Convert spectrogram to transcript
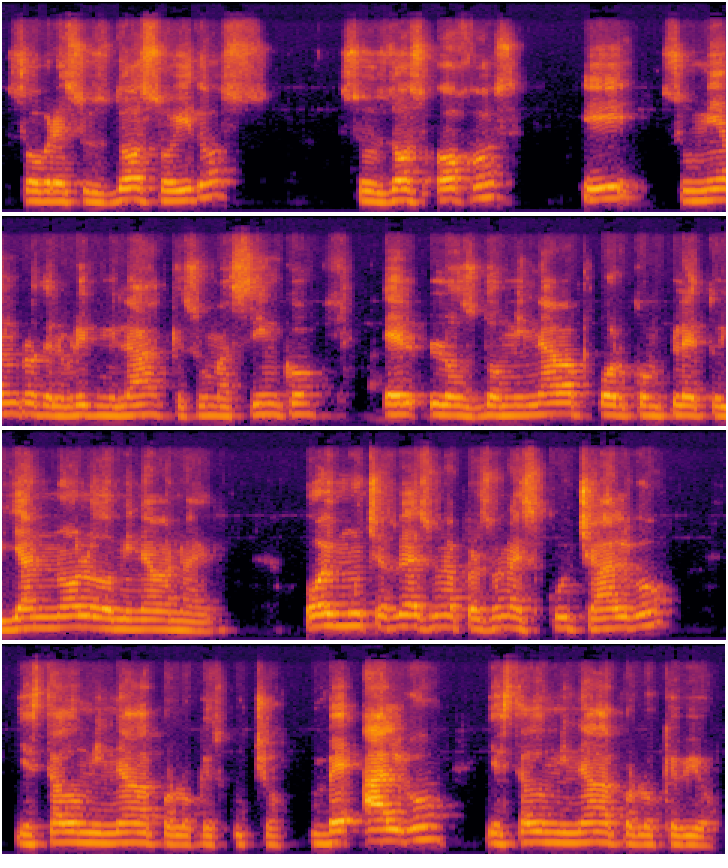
sobre sus dos oídos, sus dos ojos y su miembro del Brit Milá, que suma cinco, él los dominaba por completo, ya no lo dominaban a él. Hoy muchas veces una persona escucha algo y está dominada por lo que escuchó, ve algo y está dominada por lo que vio.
